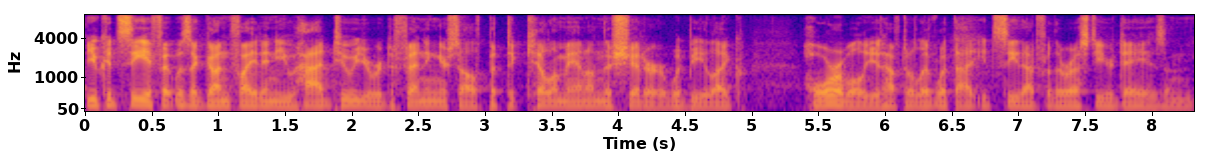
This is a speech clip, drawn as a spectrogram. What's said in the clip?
you could see if it was a gunfight and you had to, you were defending yourself, but to kill a man on the shitter would be like horrible. You'd have to live with that. You'd see that for the rest of your days, and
